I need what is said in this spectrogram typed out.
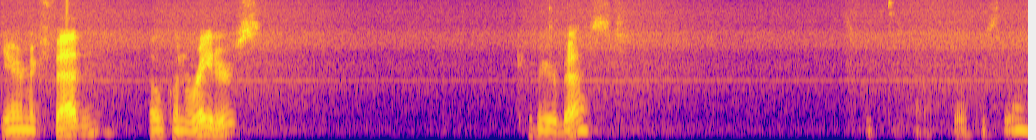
Darren McFadden, Oakland Raiders career best. Focus there.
